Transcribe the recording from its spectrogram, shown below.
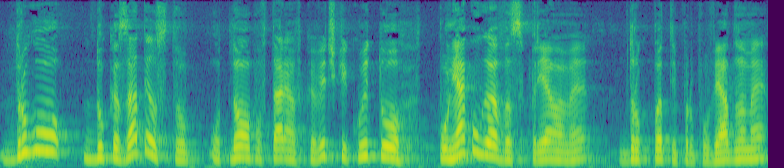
Друго доказателство, отново повтарям в кавички, които понякога възприемаме, друг път и проповядваме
